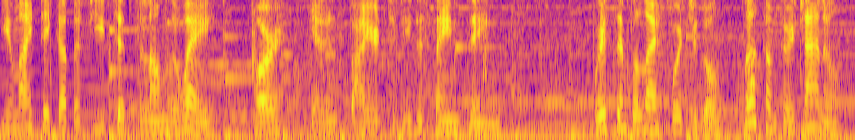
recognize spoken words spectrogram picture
you might pick up a few tips along the way or get inspired to do the same thing. We're Simple Life Portugal. Welcome to our channel.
